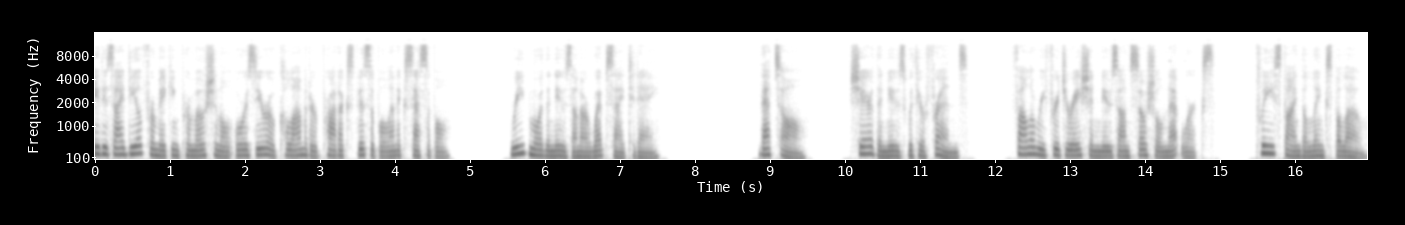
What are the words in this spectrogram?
It is ideal for making promotional or zero kilometer products visible and accessible. Read more the news on our website today. That's all. Share the news with your friends. Follow refrigeration news on social networks. Please find the links below.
